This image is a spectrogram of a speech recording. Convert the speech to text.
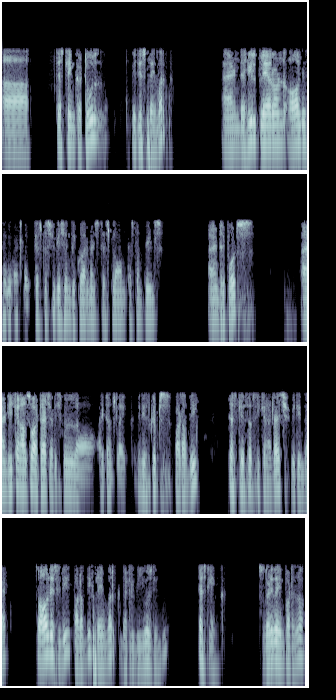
uh, TestLink tool with this framework and he will play around all these elements like test specification, requirements, test plan, custom fields and reports and he can also attach additional uh, items like any scripts part of the test cases he can attach within that. So all this will be part of the framework that will be used in the TestLink. So that is the importance of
